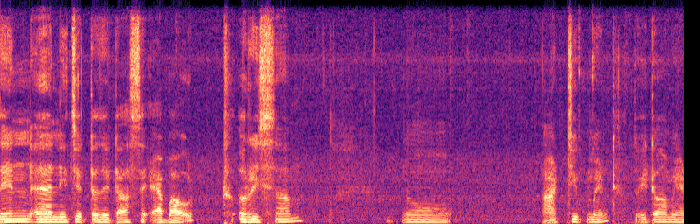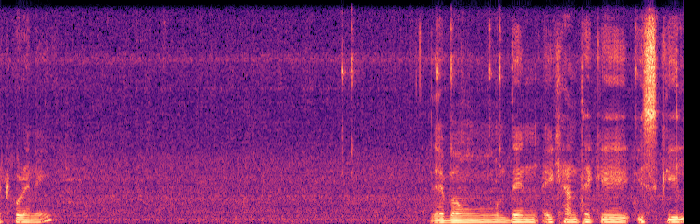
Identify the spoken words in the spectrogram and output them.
দেন নিচেরটা যেটা আছে অ্যাবাউট রিসাম আর্চিভমেন্ট তো এটাও আমি অ্যাড করে নিই। এবং দেন এখান থেকে স্কিল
